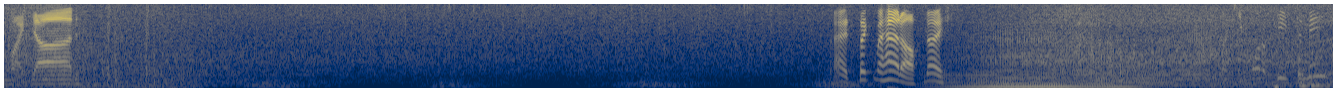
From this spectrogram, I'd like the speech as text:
Oh my god. I took my hat off. Nice. Like, you want a piece of me?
